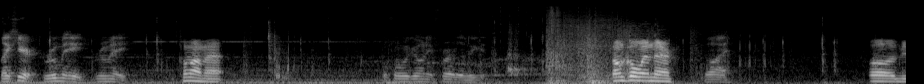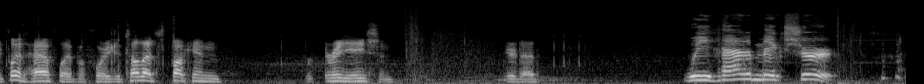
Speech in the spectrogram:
Like here, room eight, room eight. Come on, Matt. Before we go any further, we get... Don't go in there. Why? Well, if you played Half Life before, you could tell that's fucking radiation. You're dead. We had to make sure.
